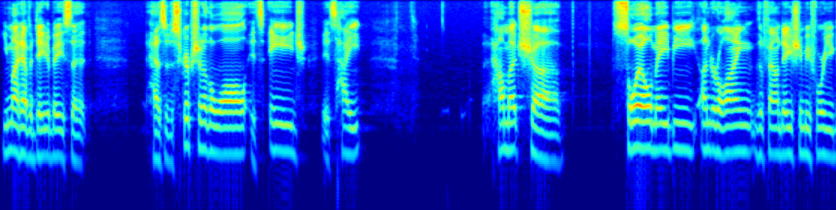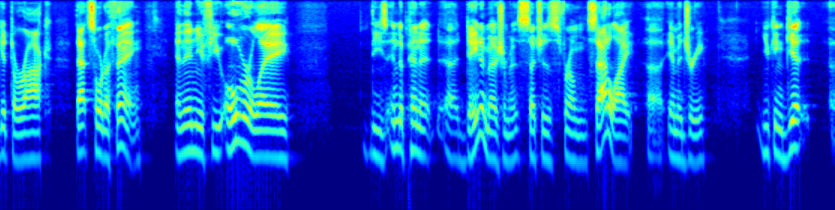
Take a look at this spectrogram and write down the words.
You might have a database that has a description of the wall, its age, its height, how much uh, soil may be underlying the foundation before you get to rock, that sort of thing. And then if you overlay these independent uh, data measurements, such as from satellite uh, imagery, you can get uh,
